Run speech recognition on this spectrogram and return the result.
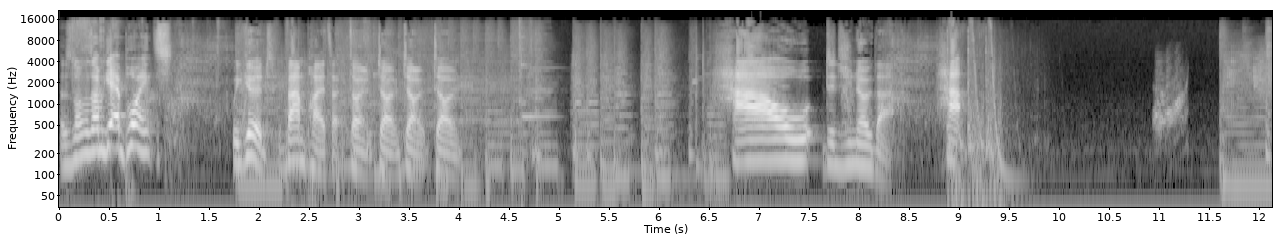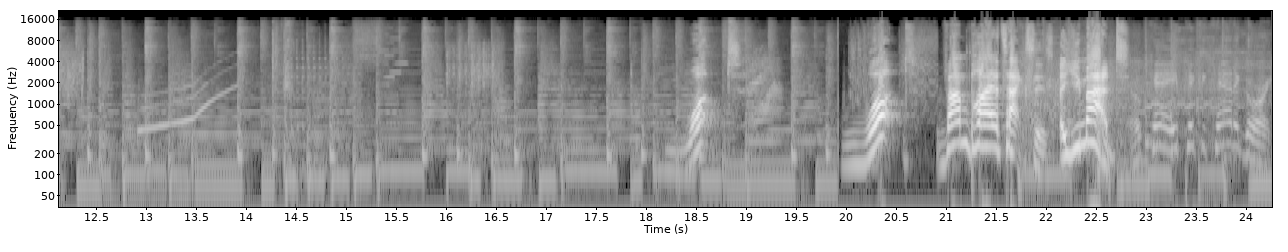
As long as I'm getting points, we good. Vampire attack. Don't, don't, don't, don't. How did you know that? How? What? What? Vampire taxes? Are you mad? Okay, pick a category.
